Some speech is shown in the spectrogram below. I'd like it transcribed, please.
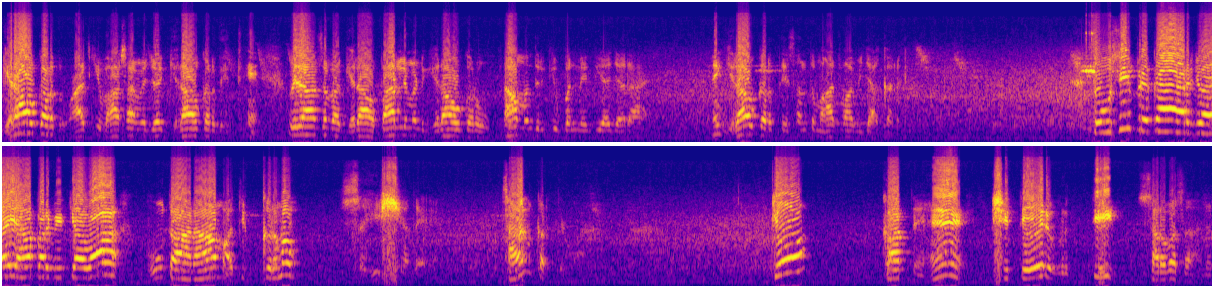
घिराव कर दो, आज की भाषा में जो है घिराव कर देते हैं। विधानसभा घिराव, पार्लियामेंट घिराव करो, राम मंदिर क्यों बनने दिया जा रहा है? नहीं, घिराव करते संत महात्मा भी जाकर। तो उसी प्रकार जो है यहाँ पर भी क्या हुआ? भूतानाम अतिक्रम सहिष्यत सहन करते हुए। क्यों? कहते हैं, क्षितेर वृत्ति सर्वसहन।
